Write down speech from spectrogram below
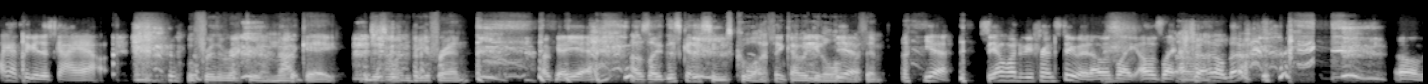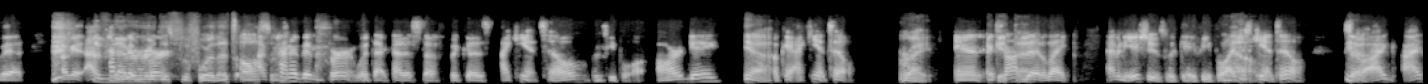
I gotta figure this guy out. well, for the record, I'm not gay. I just wanted to be a friend. okay, yeah. I was like, this guy seems cool. I think I would get along yeah. with him. yeah. See, I wanted to be friends too, and I was like, I was like, uh, I don't know. oh man okay, I've, I've never heard burnt. this before. That's awesome. I've kind of been burnt with that kind of stuff because I can't tell when people are gay. Yeah. Okay, I can't tell. Right. And it's not that. that. like I have any issues with gay people. No. I just can't tell. So yeah. I I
